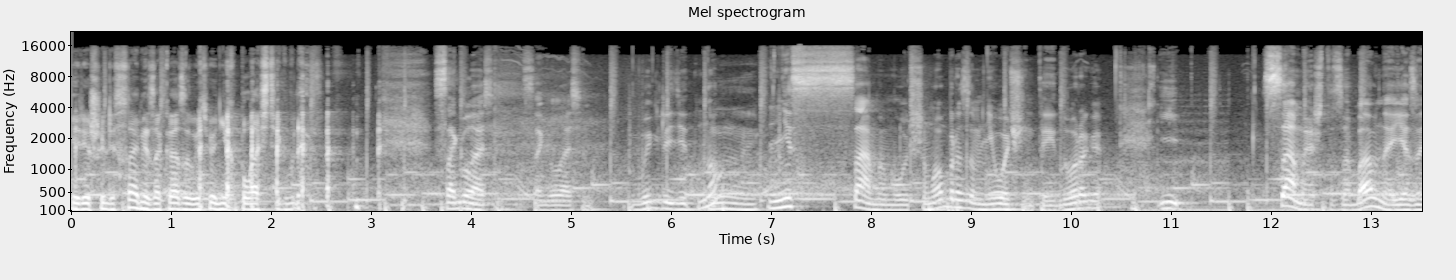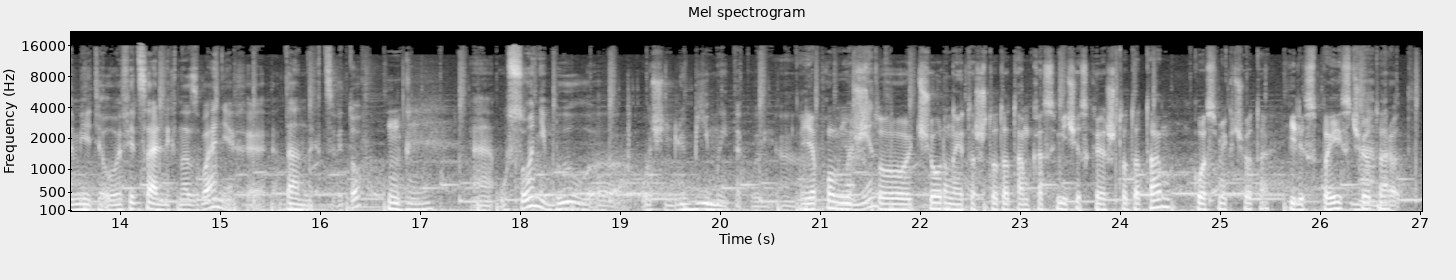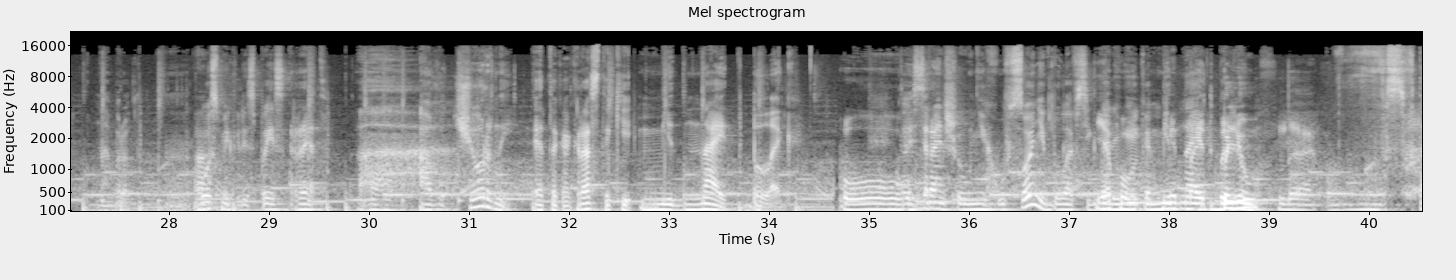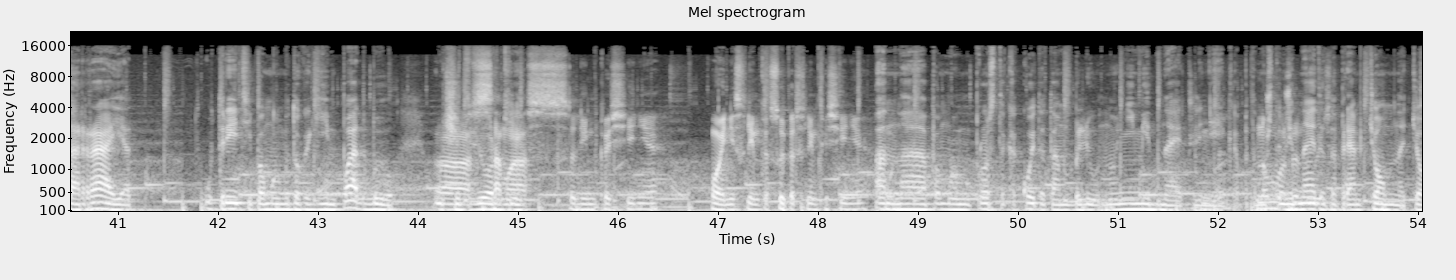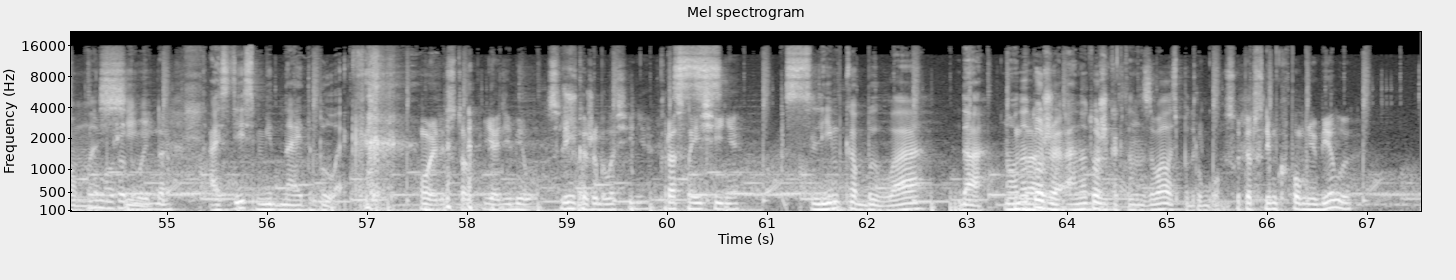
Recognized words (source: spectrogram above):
и решили сами заказывать у них пластик, блядь. Согласен, согласен. Выглядит, ну, не самым лучшим образом, не очень-то и дорого. И самое, что забавное, я заметил в официальных названиях э, данных цветов, э, у Sony был э, очень любимый такой Я помню, момент. что черный это что-то там космическое, что-то там, космик что-то, или space что-то. Наоборот, наоборот. А. Cosmic или Space Red. А, А вот черный это как раз-таки Midnight Black. О, То есть раньше у них у Sony была всегда я помню, линейка Midnight, Blue. да. В- с- вторая, у третьей, по-моему, только геймпад был, у А, четверки. Сама слимка синяя. Ой, не слимка, супер слимка синяя. Она, по-моему, просто какой-то там блю, но не Midnight линейка, потому Ну, что Midnight быть. это прям темно-темно Ну, синий. быть, да. А здесь Midnight Black. Ой, или стоп, я дебил. Слимка Шо? же была синяя. Красная и синяя. Слимка была, да, но она Да. тоже, она тоже как-то называлась по-другому. Супер слимку помню белую,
